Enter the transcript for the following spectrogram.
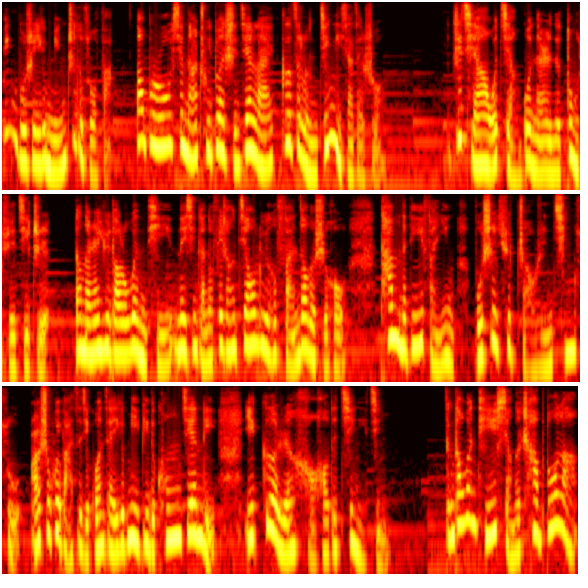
并不是一个明智的做法，倒不如先拿出一段时间来各自冷静一下再说。之前啊，我讲过男人的洞穴机制。当男人遇到了问题，内心感到非常焦虑和烦躁的时候，他们的第一反应不是去找人倾诉，而是会把自己关在一个密闭的空间里，一个人好好的静一静。等到问题想的差不多了，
